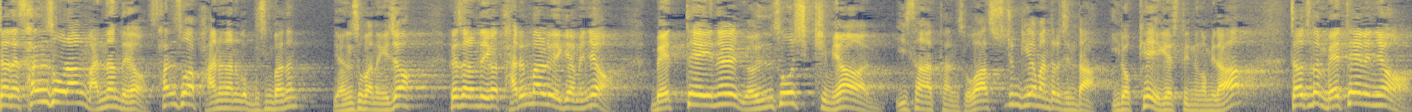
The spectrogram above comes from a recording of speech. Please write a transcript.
자, 산소랑 만난대요. 산소와 반응하는 거 무슨 반응? 연소 반응이죠? 그래서 여러분들 이거 다른 말로 얘기하면요. 메테인을 연소시키면 이산화탄소와 수증기가 만들어진다. 이렇게 얘기할 수도 있는 겁니다. 자, 어쨌든 메테인은요,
